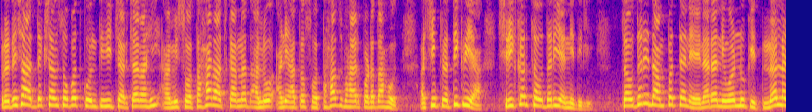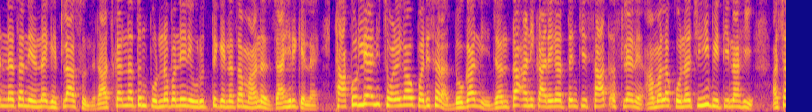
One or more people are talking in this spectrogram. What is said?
प्रदेशाध्यक्षांसोबत कोणतीही चर्चा नाही. आम्ही स्वतः राजकारणात आलो आणि आता स्वतःच बाहेर पडत आहोत अशी प्रतिक्रिया श्रीकर चौधरी यांनी दिली. चौधरी दाम्पत्याने येणाऱ्या निवडणुकीत न लढण्याचा निर्णय घेतला असून राजकारणातून पूर्णपणे निवृत्ती घेण्याचा मानस जाहीर केलाय. ठाकुर्ली आणि चोळेगाव परिसरात दोघांनी जनता आणि कार्यकर्त्यांची साथ असल्याने आम्हाला कोणाचीही भीती नाही अशा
